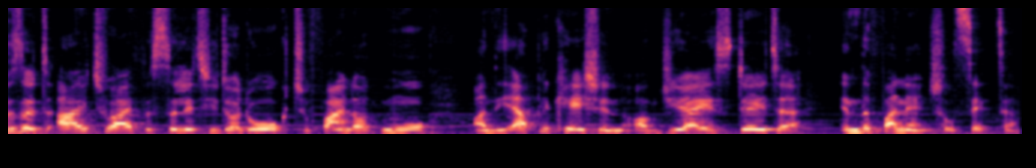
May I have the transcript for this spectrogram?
Visit i2ifacility.org to find out more on the application of GIS data in the financial sector.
